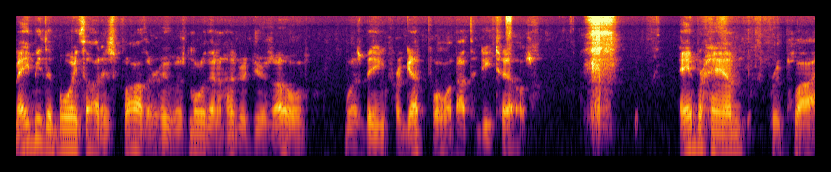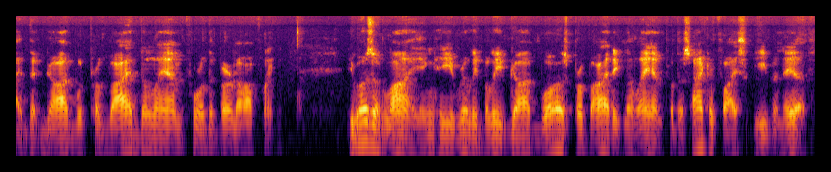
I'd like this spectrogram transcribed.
Maybe the boy thought his father, who was more than a hundred years old, was being forgetful about the details. Abraham replied that God would provide the lamb for the burnt offering. He wasn't lying. He really believed God was providing the lamb for the sacrifice, even if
